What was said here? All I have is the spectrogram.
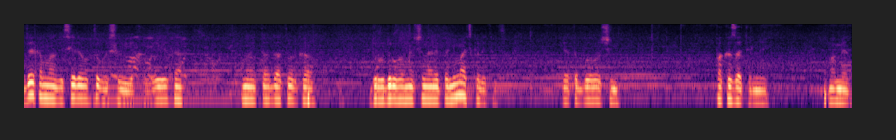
две команды сели в автобус и уехали. И это мы тогда только друг друга начинали понимать, калитвинцев. И это был очень показательный момент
